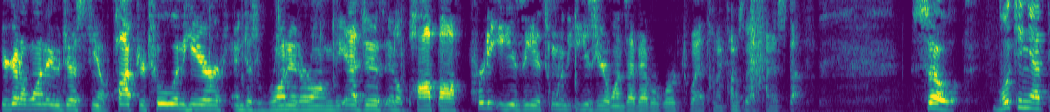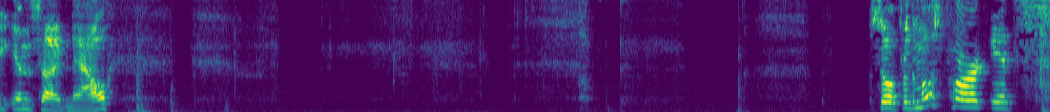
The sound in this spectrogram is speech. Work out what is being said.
you're going to want to just, you know, pop your tool in here and just run it along the edges. It'll pop off pretty easy. It's one of the easier ones I've ever worked with when it comes to that kind of stuff. So looking at the inside now, So for the most part, it's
